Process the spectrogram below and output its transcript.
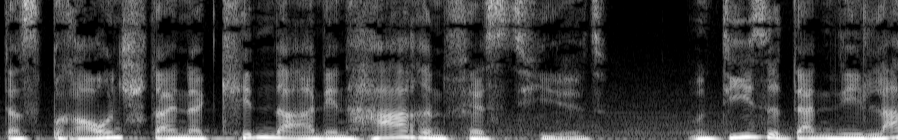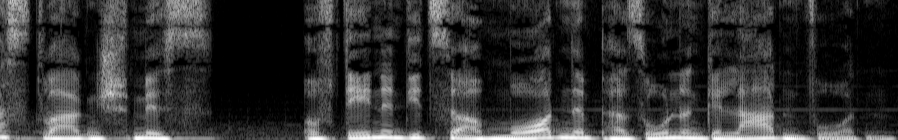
dass Braunsteiner Kinder an den Haaren festhielt und diese dann in die Lastwagen schmiss, auf denen die zu ermordenden Personen geladen wurden.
